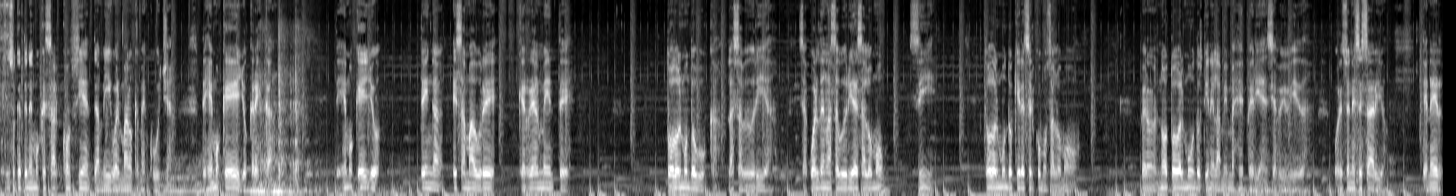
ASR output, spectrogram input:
Por eso que tenemos que estar conscientes, amigos, hermanos que me escuchan. Dejemos que ellos crezcan. Dejemos que ellos tengan esa madurez que realmente todo el mundo busca, la sabiduría. ¿Se acuerdan la sabiduría de Salomón? Sí, todo el mundo quiere ser como Salomón, pero no todo el mundo tiene las mismas experiencias vividas. Por eso es necesario tener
